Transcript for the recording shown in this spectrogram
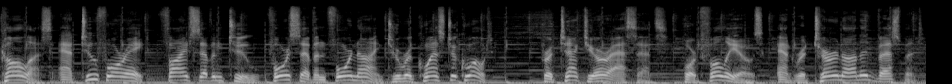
Call us at 248 572 4749 to request a quote. Protect your assets, portfolios, and return on investment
